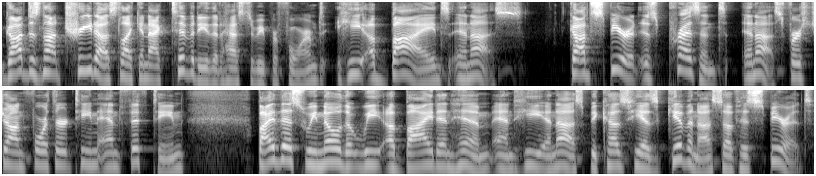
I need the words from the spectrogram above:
God does not treat us like an activity that has to be performed. He abides in us. God's Spirit is present in us. 1 John 4:13 and 15. By this we know that we abide in him and he in us because he has given us of his Spirit.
